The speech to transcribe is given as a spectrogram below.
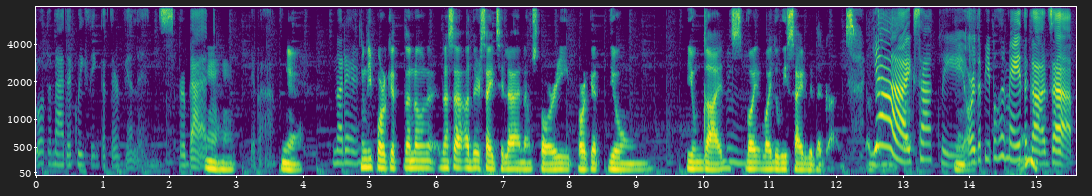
automatically think that they're villains or bad, Mhm. diba? Yeah. Not a Hindi porket ano nasa other side sila ng story porket yung yung gods Mm. why why do we side with the gods Yeah, exactly. Mm. Or the people who made the gods up.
